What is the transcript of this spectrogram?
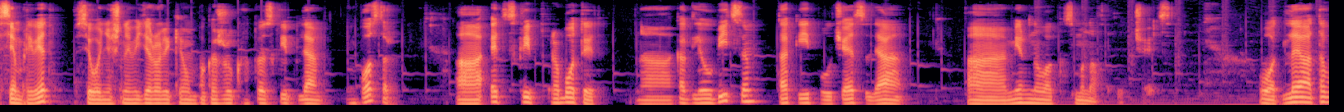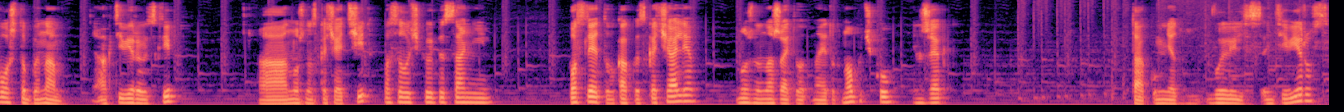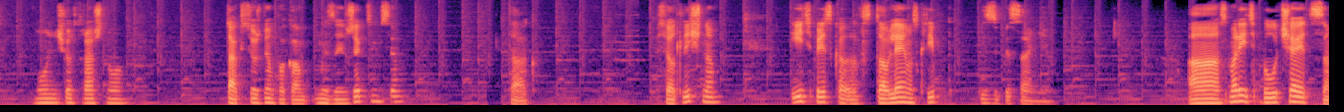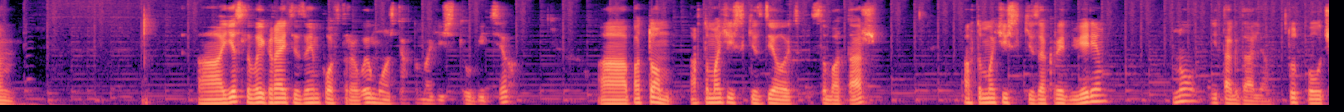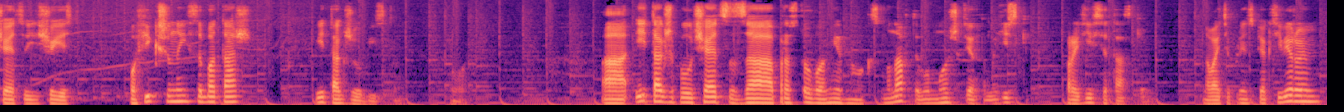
Всем привет! В сегодняшнем видеоролике я вам покажу крутой скрипт для импостер. А, этот скрипт работает а, как для убийцы, так и получается для а, мирного космонавта. Получается. Вот, для того, чтобы нам активировать скрипт, а, нужно скачать чит по ссылочке в описании. После этого, как вы скачали, нужно нажать вот на эту кнопочку Inject. Так, у меня вылез антивирус, ну ничего страшного. Так, все ждем, пока мы заинжектимся. Так. Все отлично. И теперь вставляем скрипт из описания. А, смотрите, получается, а, если вы играете за импостера, вы можете автоматически убить всех. А, потом автоматически сделать саботаж. Автоматически закрыть двери. Ну и так далее. Тут получается еще есть пофикшенный саботаж и также убийство. А, и также получается за простого мирного космонавта вы можете автоматически пройти все таски. Давайте в принципе активируем.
